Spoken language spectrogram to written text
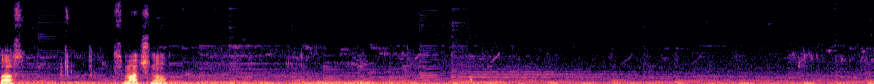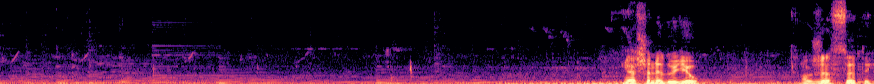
Клас. Смачно. Я ще не доїв, а вже ситий.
